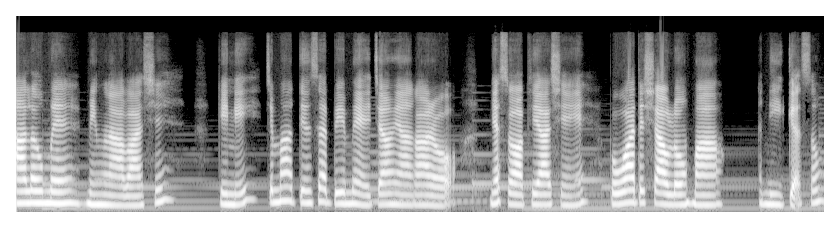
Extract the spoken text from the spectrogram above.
အားလုံးပဲမင်္ဂလာပါရှင်ဒီနေ့ကျမတင်ဆက်ပေးမယ့်အကြောင်းအရာကတော့မြတ်စွာဘုရားရှင်ရဲ့ဘဝတစ်လျှောက်လုံးမှာအနီးကပ်ဆုံး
